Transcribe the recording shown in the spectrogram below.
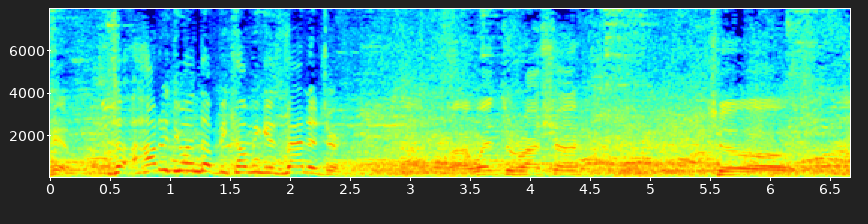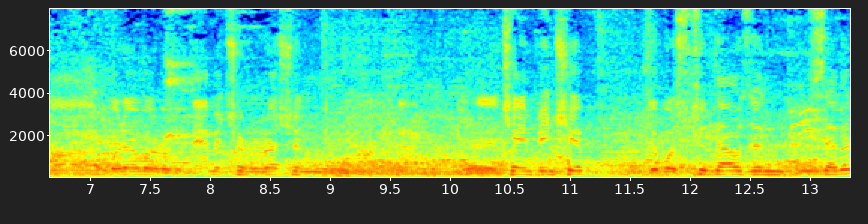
him. So how did you end up becoming his manager? I went to Russia to whatever amateur Russian uh, championship. It was 2007?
